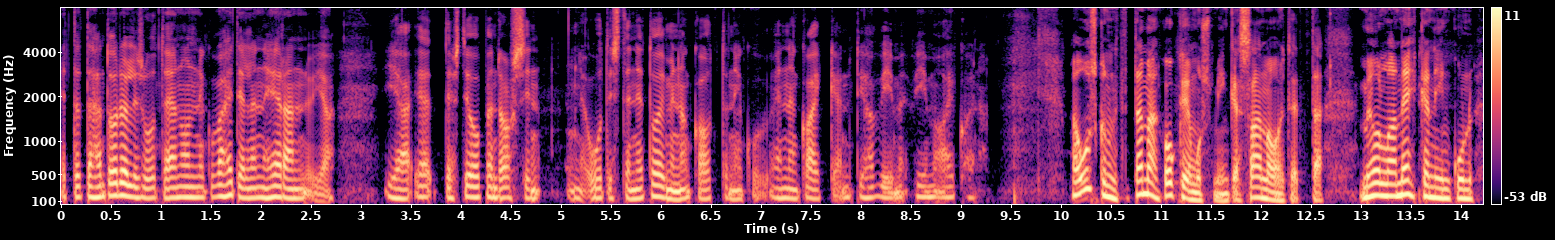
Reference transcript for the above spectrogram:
Että tähän todellisuuteen on niin vähitellen herännyt ja, ja, ja tietysti Open Doorsin uutisten ja toiminnan kautta niin kuin ennen kaikkea nyt ihan viime, viime aikoina. Mä uskon, että tämä kokemus, minkä sanoit, että me ollaan ehkä niin kuin –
